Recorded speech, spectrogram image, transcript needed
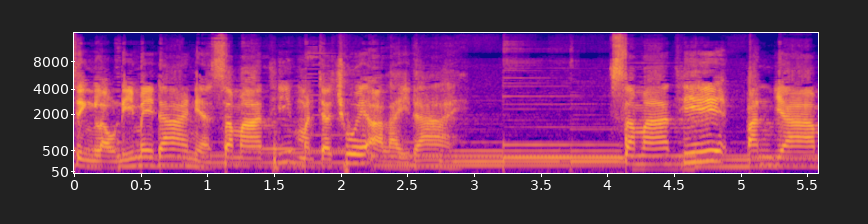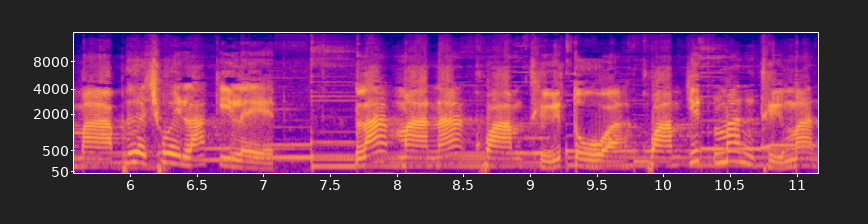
สิ่งเหล่านี้ไม่ได้เนี่ย สมาธิมันจะช่วยอะไรได้ สมาธิปัญญามาเพื่อช่วยละกิเลสละมานะความถือตัว ความยึดมั่นถือมั่น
